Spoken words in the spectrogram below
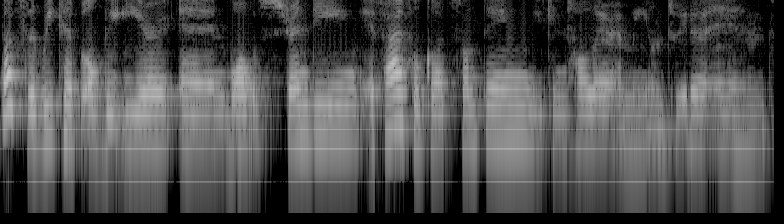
that's a recap of the year and what was trending. If I forgot something, you can holler at me on Twitter and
